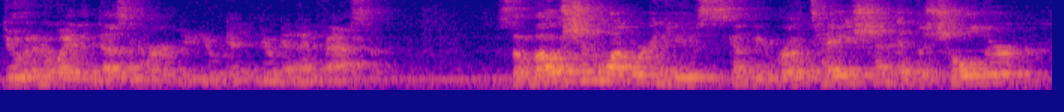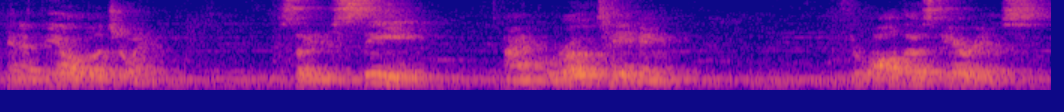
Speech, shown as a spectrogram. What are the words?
do it in a way that doesn't hurt you. You'll get, you'll get ahead faster. So motion one we're going to use is going to be rotation at the shoulder and at the elbow joint. So you see I'm rotating through all those areas.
